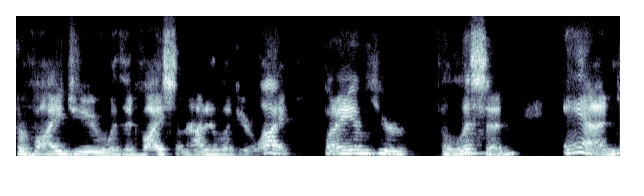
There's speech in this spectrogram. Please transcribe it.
provide you with advice on how to live your life, but I am here to listen. And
